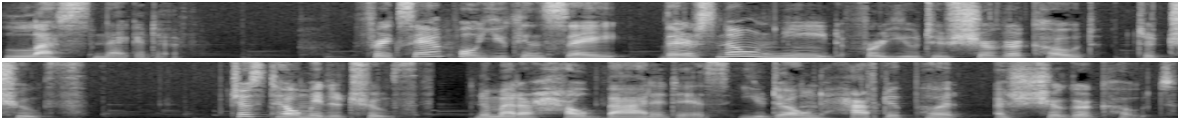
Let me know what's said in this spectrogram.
less negative. For example, you can say, There's no need for you to sugarcoat the truth. Just tell me the truth. no matter how bad it is, you don't have to put a sugarcoat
